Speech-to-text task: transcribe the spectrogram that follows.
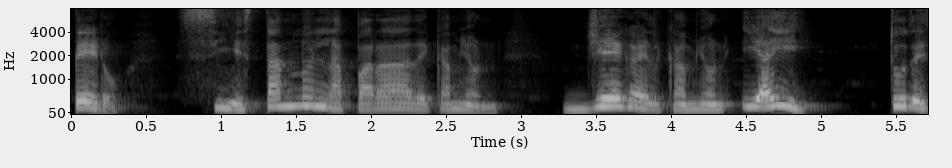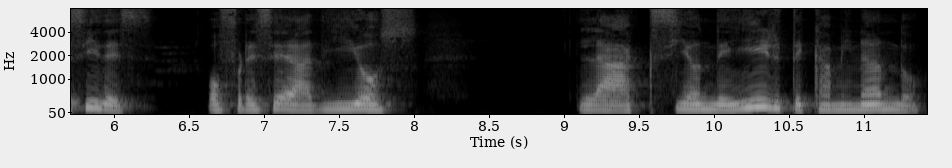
Pero si estando en la parada de camión, llega el camión y ahí tú decides ofrecer a Dios la acción de irte caminando,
